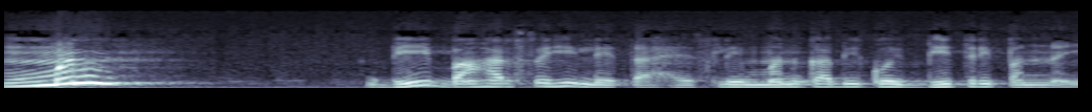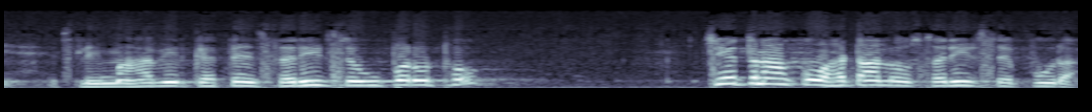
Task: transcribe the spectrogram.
मन भी बाहर से ही लेता है, इसलिए मन का भी कोई भीतरीपन नहीं है। इसलिए महावीर कहते हैं, शरीर से ऊपर उठो, चेतना को हटा लो, शरीर से पूरा।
